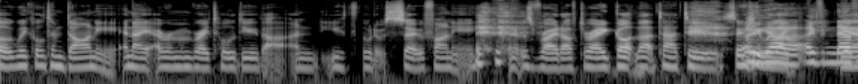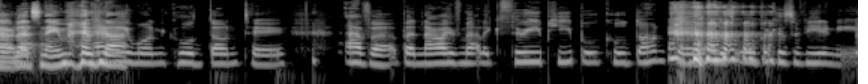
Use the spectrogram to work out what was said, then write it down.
Well, we called him Donnie, and I, I remember I told you that, and you thought it was so funny, and it was right after I got that tattoo. So oh you were like, I've never "Yeah, met let's name him that." anyone called Dante ever, but now I've met like three people called Dante, and it's all because of uni.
